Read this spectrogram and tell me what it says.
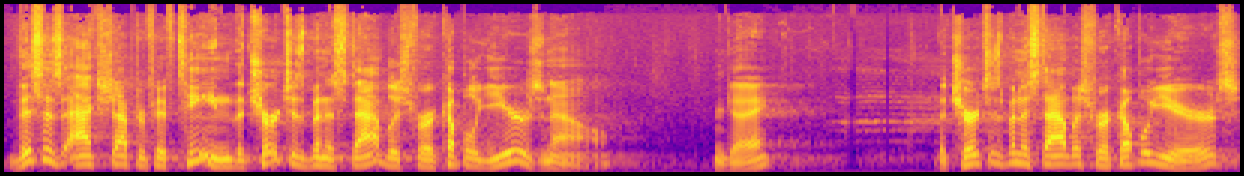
this is Acts chapter 15. The church has been established for a couple years now. Okay? The church has been established for a couple years.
